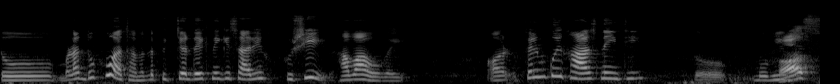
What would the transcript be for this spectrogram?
तो बड़ा दुख हुआ था मतलब पिक्चर देखने की सारी खुशी हवा हो गई। और फ़िल्म कोई ख़ास नहीं थी तो वो भी खास?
